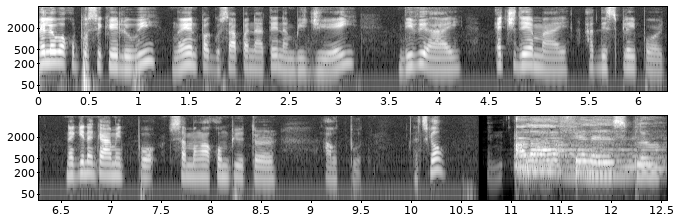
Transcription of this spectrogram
Hello, ako po si Kuya Louie. Ngayon pag-usapan natin ang BGA, DVI, HDMI at DisplayPort na ginagamit po sa mga computer output. Let's go! And all I feel is blue.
